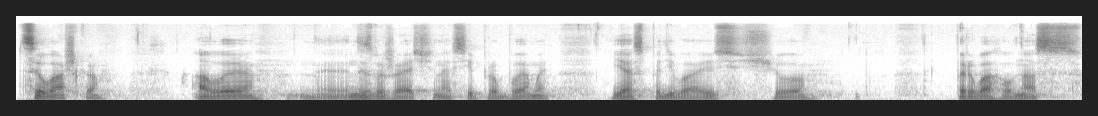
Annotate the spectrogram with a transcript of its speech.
Це важко, але е, незважаючи на всі проблеми, я сподіваюся, що перевага у нас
